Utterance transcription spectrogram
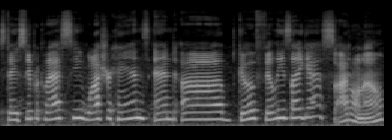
Stay super classy, wash your hands, and uh, go Phillies, I guess? I don't know.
